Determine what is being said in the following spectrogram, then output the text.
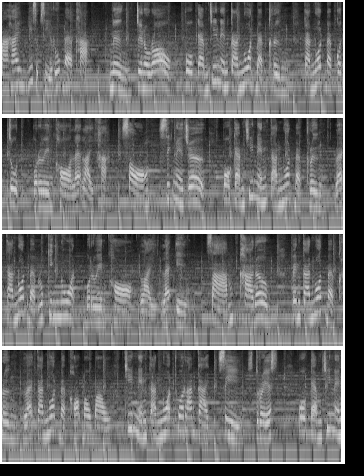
มาให้ 24 รูปแบบค่ะ 1. General โปรแกรมที่เน้นการนวดแบบคลึง การนวดแบบกดจุด บริเวณคอและไหล่ค่ะ 2. Signature โปรแกรมที่เน้นการนวดแบบคลึง และการนวดแบบลูกกิ้งนวด บริเวณคอ ไหล่และเอว 3. Cuddle เป็นการนวดแบบคลึง และการนวดแบบเคาะเบาๆ ที่เน้นการนวดทั่วร่างกาย 4. Stress โปรแกรมที่เน้น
